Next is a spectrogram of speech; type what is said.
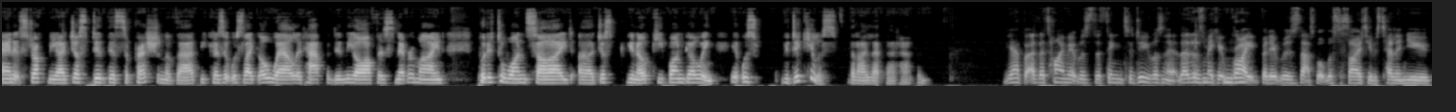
And it struck me, I just did this suppression of that because it was like, oh, well, it happened in the office. Never mind. Put it to one side. Uh, just, you know, keep on going. It was ridiculous that I let that happen. Yeah, but at the time it was the thing to do, wasn't it? That doesn't make it mm-hmm. right, but it was that's what the society was telling you.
